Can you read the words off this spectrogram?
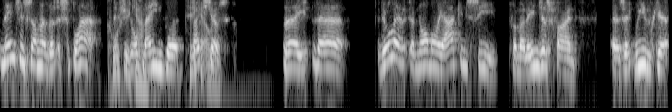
mention something about the splat? Of course, you, you don't can. mind the Take fixtures. Right, the the only anomaly I can see from a Rangers fan is that we've got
